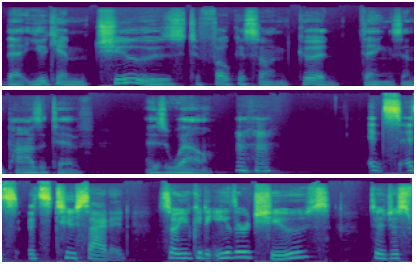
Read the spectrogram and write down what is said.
that you can choose to focus on good things and positive as well. Mm-hmm. It's it's it's two sided. So you could either choose to just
